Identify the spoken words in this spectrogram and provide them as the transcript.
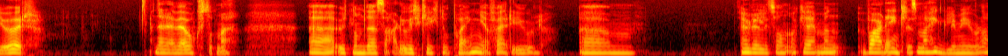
gjør. Det er det vi har vokst opp med. Uh, utenom det så er det jo virkelig ikke noe poeng i å feire jul. Um, jeg ble litt sånn, ok, men hva er det egentlig som er hyggelig med jula?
